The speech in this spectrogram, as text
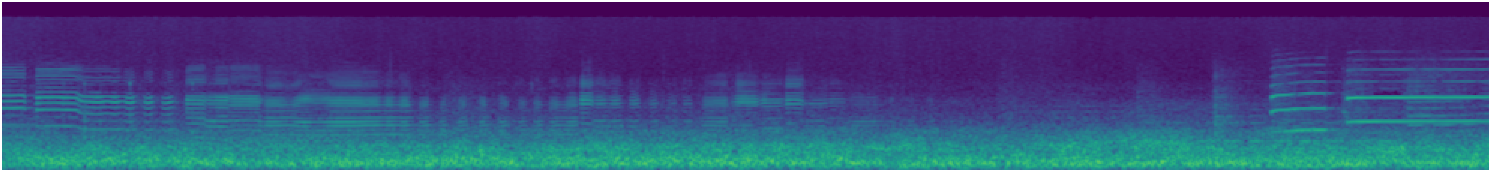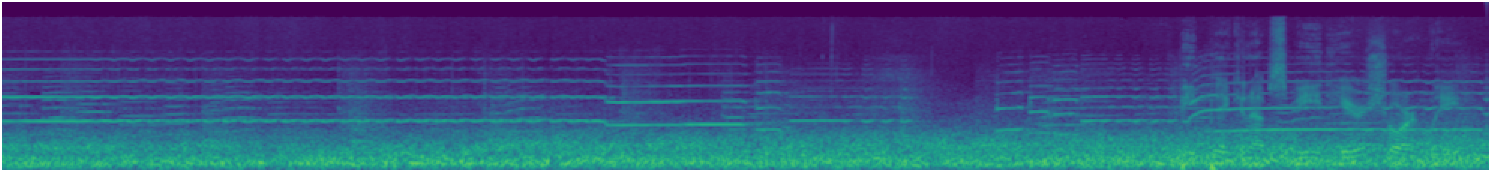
Shortly.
